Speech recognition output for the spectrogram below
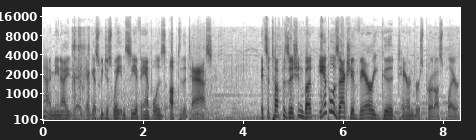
yeah, I mean, I, I guess we just wait and see if Ample is up to the task. It's a tough position, but Ample is actually a very good Terran versus Protoss player.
